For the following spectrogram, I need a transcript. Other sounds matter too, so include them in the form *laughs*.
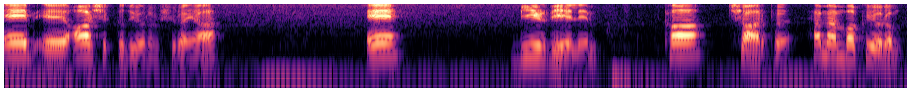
E, e, A şıkkı diyorum şuraya. E 1 diyelim. K çarpı hemen bakıyorum.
